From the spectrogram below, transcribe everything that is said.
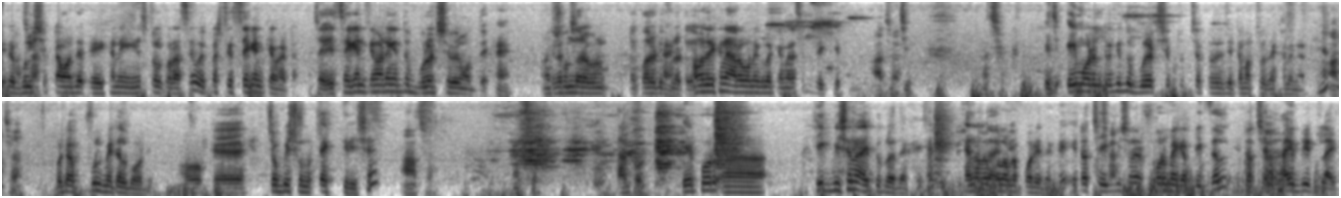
এটা বুলেট আচ্ছা। শেপটা আমাদের এখানে ইনস্টল করা আছে ওই পাশ থেকে সেকেন্ড ক্যামেরাটা আচ্ছা এই সেকেন্ড ক্যামেরাটা কিন্তু বুলেট শেপের মধ্যে। হ্যাঁ। অনেক সুন্দর এবং কোয়ালিটি ফুল আমাদের এখানে আরও অনেকগুলো ক্যামেরা আছে দেখিয়ে। আচ্ছা। জি। আচ্ছা এই যে এই মডেলটার কিন্তু বুলেট শেপ হচ্ছে আপনাদের যেটা মাত্র দেখালেন আর কি হ্যাঁ? আচ্ছা। ওটা ফুল মেটাল বডি ওকে। চব্বিশ একত্রিশ হ্যাঁ? আচ্ছা। আচ্ছা। তারপর? এরপর হিগ আইপিগুলো আইপি গুলো দেখাই। Hikvision অ্যানালগগুলো IP আমরা পরে দেখাই। এটা হচ্ছে হিগ আচ্ছা। ভিশনের ফোর মেগাপিক্সেল এটা হচ্ছে। Hybrid light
